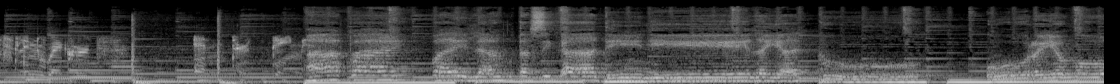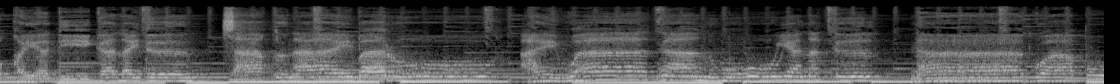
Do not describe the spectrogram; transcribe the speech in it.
Jocelyn Records Entertainment. Apay, pay lang tasik adinilayat ko. Uray mo kaya di kalay din Sa kunay baro. Ay wat nga numuyan natin Nagwapo.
